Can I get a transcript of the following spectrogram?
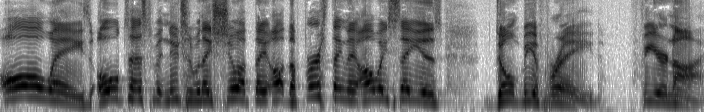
always, Old Testament, New Testament, when they show up, they all, the first thing they always say is, "Don't be afraid, fear not."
